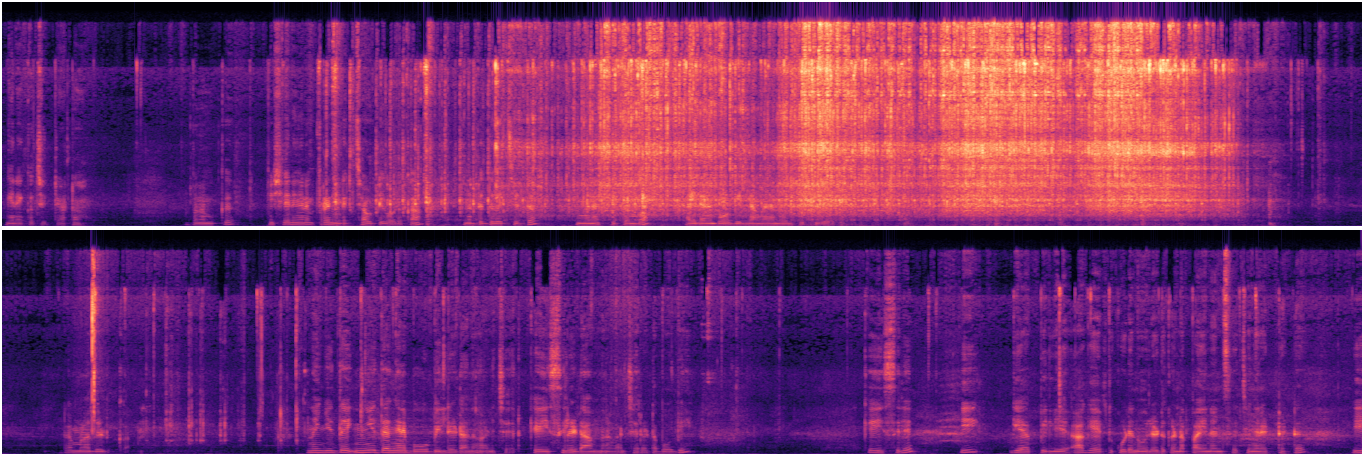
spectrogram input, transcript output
ഇങ്ങനെയൊക്കെ ചുറ്റാം കേട്ടോ. അപ്പോൾ നമുക്ക് മെഷീൻ ഇങ്ങനെ ഫ്രണ്ട് ചവിട്ടി കൊടുക്കാം. എന്നിട്ട് ഇത് വെച്ചിട്ട് ഇങ്ങനെ ചുറ്റുമ്പോൾ അതിലാണ് ബോബിയിൽ അങ്ങനെ നൂൽ ചുറ്റി വരും നമ്മളത് എടുക്കുക. ഇനി ഇത് ഇനി ഇതെങ്ങനെ ബോബിലിടാന്ന് കാണിച്ചു തരാം. കേസിലിടാമെന്നാണ് കാണിച്ചു തരാം കേട്ടോ ബോബി കേസിൽ ഈ ഗ്യാപ്പില്ലേ ആ ഗ്യാപ്പിൽ കൂടെ നൂലെടുക്കണം അപ്പം അതിനനുസരിച്ച് ഇങ്ങനെ ഇട്ടിട്ട് ഈ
